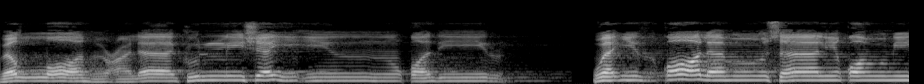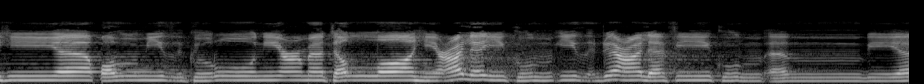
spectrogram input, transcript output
وَاللَّهُ عَلَى كُلِّ شَيْءٍ قَدِيرٌ. وَإِذْ قَالَ مُوسَى لِقَوْمِهِ يَا قَوْمِ اذْكُرُوا نِعْمَةَ اللَّهِ عَلَيْكُمْ إِذْ جَعَلَ فِيكُمْ أَنْبِيَاءَ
